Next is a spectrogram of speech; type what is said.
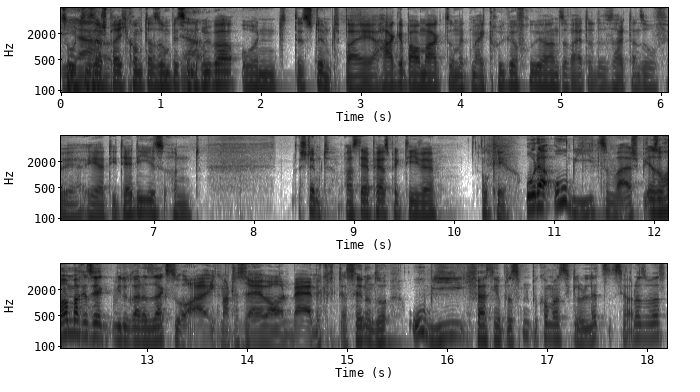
So, Ja. dieser Sprech kommt da so ein bisschen Ja. rüber und das stimmt. Bei Hagebaumarkt, so mit Mike Krüger früher und so weiter, das ist halt dann so für eher die Daddies und stimmt, aus der Perspektive Okay. Oder Obi zum Beispiel. Also Hornbach ist ja, wie du gerade sagst, so, oh, ich mach das selber und bam, ich krieg das hin und so. Obi, ich weiß nicht, ob du das mitbekommen hast, ich glaube letztes Jahr oder sowas,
